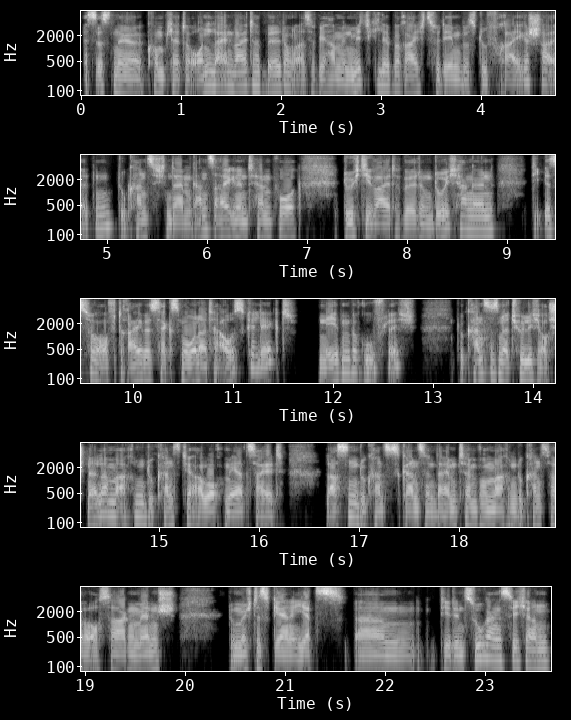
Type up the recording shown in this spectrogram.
Es ist eine komplette Online-Weiterbildung. Also wir haben einen Mitgliederbereich, zu dem bist du freigeschalten. Du kannst dich in deinem ganz eigenen Tempo durch die Weiterbildung durchhangeln. Die ist so auf drei bis sechs Monate ausgelegt nebenberuflich. Du kannst es natürlich auch schneller machen, du kannst dir aber auch mehr Zeit lassen, du kannst das Ganze in deinem Tempo machen, du kannst aber auch sagen, Mensch, du möchtest gerne jetzt ähm, dir den Zugang sichern,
